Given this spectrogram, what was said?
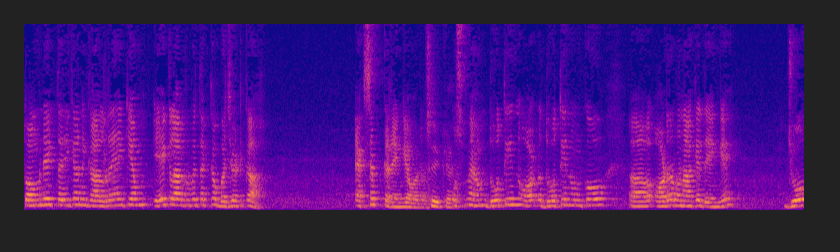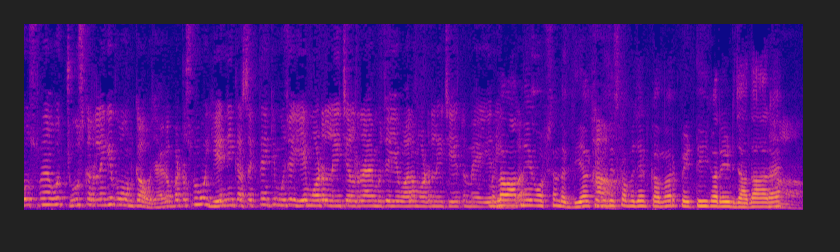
तो हमने एक तरीका निकाल रहे हैं कि हम एक लाख रुपए तक का बजट का एक्सेप्ट करेंगे ऑर्डर उसमें हम दो तीन और- दो तीन उनको ऑर्डर बना के देंगे। जो उसमें वो चूज़ कर लेंगे वो उनका हो जाएगा। बट उसमें वो ये नहीं कर सकते हैं कि मुझे ये मॉडल नहीं चल रहा है मुझे ये वाला मॉडल नहीं चाहिए तो मैं ये मतलब आपने एक ऑप्शन रख दिया कि हाँ। जिसका बजट कम है पेटी का रेट ज़्यादा आ रहा है। हाँ।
